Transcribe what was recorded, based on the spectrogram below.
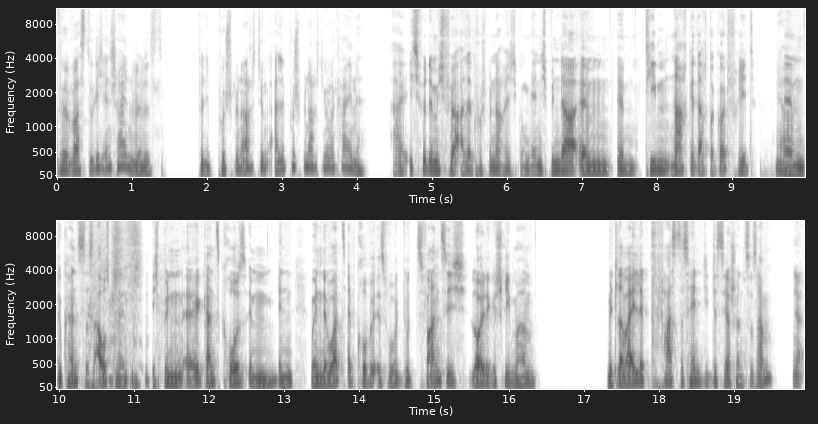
für was du dich entscheiden würdest. Für die Push-Benachrichtigung, alle Push-Benachrichtigungen oder keine? Ich würde mich für alle Push-Benachrichtigungen, denn ich bin da ähm, im Team nachgedachter Gottfried. Ja. Ähm, du kannst das ausblenden. ich bin äh, ganz groß im, Mhm. in, wenn eine WhatsApp-Gruppe ist, wo du 20 Leute geschrieben haben, mittlerweile fasst das Handy das ja schon zusammen. Ja.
